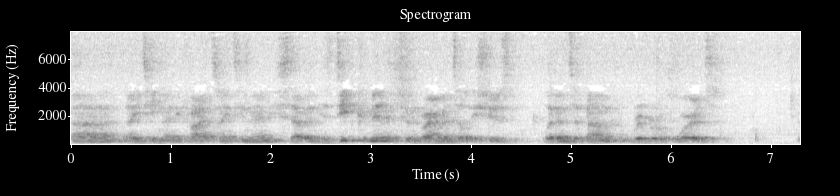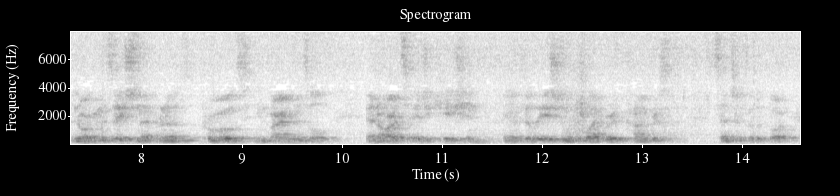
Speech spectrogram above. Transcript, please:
uh, 1995 to 1997, his deep commitment to environmental issues led him to found River of Words, an organization that promotes environmental and arts education in affiliation with the Library of Congress Center for the Book.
